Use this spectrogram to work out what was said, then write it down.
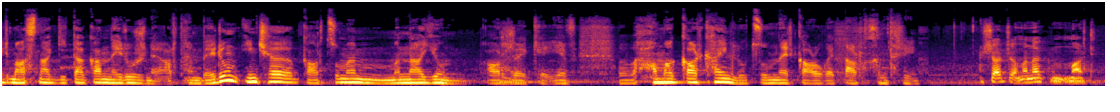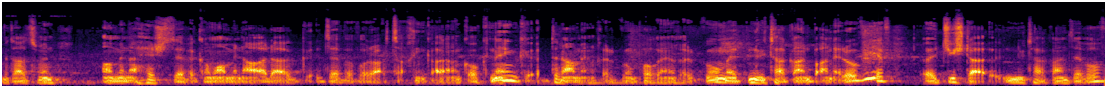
իր մասնագիտական ներուժն է արդեն բերում, ինչը կարծում եմ մնայուն արժեք է եւ համակարգային լուծումներ կարող է տալ խնդրին։ Շատ ժամանակ մարդիկ մտածում են ամենահեշտ ձևը կամ ամենաարագ ձևը, որ Արցախին կարանք օգնենք, դրամ են ղրգում, փող են ղրգում այդ նյութական բաներով եւ ճիշտ նյութական ձևով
